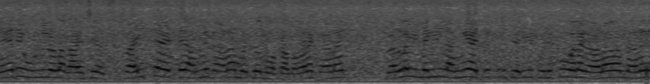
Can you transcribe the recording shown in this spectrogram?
നേരെ ഉള്ളിലുള്ള കാഴ്ചകൾ. സ്ട്രൈറ്റ് ആയിട്ട് അങ്ങ് കാണാൻ പറ്റുമോ നോക്കാം. അങ്ങനെ കാണാൻ വെള്ളമില്ലെങ്കിൽ അങ്ങേ അറ്റത്തൊരു ചെറിയ തുണിപ്പ് പോലെ കാണാമെന്നാണ്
